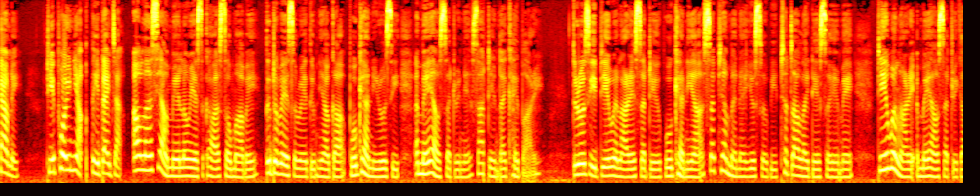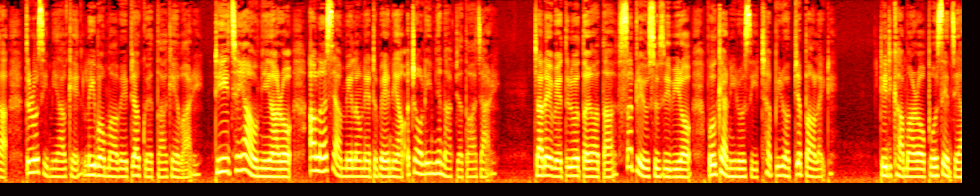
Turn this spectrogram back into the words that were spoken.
ဟဲ့နေဒီဖိုးကြီးညောင်အသေးတိုက်ကြအောက်လန်းဆရာမဲလုံးရဲ့စကားအဆုံးမှာပဲသူတပည့်ဆိုရဲသူနှစ်ယောက်ကဘိုးခန်နီတို့စီအမဲရောင်ဆက်တွေနဲ့စတင်တိုက်ခိုက်ပါတယ် သူတို့စီပြေးဝင်လာတဲ့ဆက်တွေကိုဘိုးခန်နီကဆက်ဖြတ်မှန်နဲ့ရွတ်ဆိုပြီးဖြတ်တောက်လိုက်တယ်ဆိုရင်ပဲပြေးဝင်လာတဲ့အမဲအောင်ဆက်တွေကသူတို့စီမရောက်ခင်လေပေါ်မှာပဲပျောက်ကွယ်သွားခဲ့ပါတယ်ဒီအချင်းရအောင်မြင်ရတော့အောက်လန်းဆရာမေလုံးနဲ့တပည့်နှစ်ယောက်အတော်လေးမျက်နှာပြတ်သွားကြတယ်။ဒါနဲ့ပဲသူတို့တယောက်သားဆက်တွေကိုစူးစီးပြီးတော့ဘိုးခန်နီတို့စီထပ်ပြီးတော့ပြတ်ပေါက်လိုက်တယ်။ဒီတစ်ခါမှာတော့ဘိုးစင်ကျက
